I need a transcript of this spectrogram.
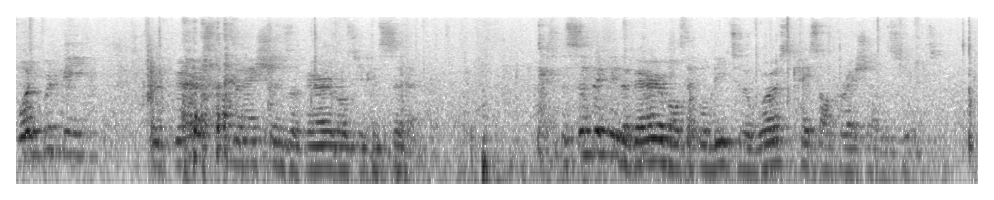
What would be the various combinations of variables you consider? Specifically the variables that will lead to the worst case operation of this unit.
